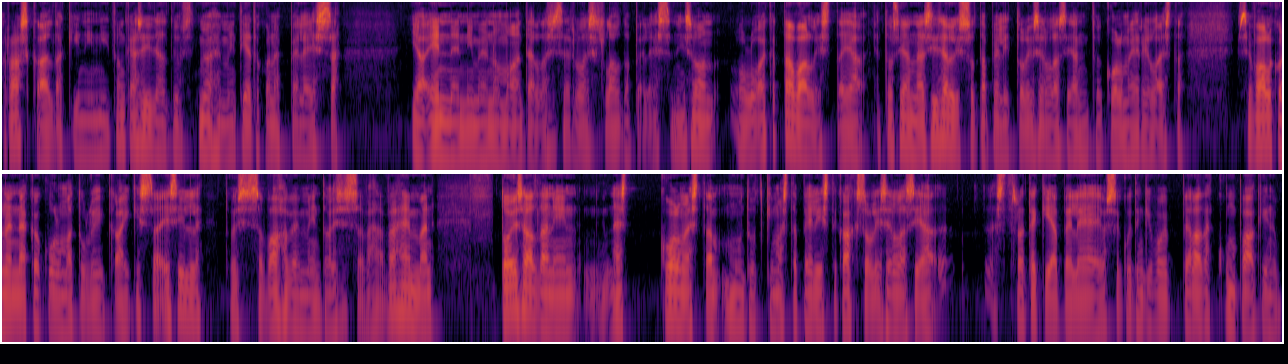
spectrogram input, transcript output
raskailtakin, niin niitä on käsitelty sitten myöhemmin tietokonepeleissä ja ennen nimenomaan tällaisissa erilaisissa lautapeleissä, niin se on ollut aika tavallista. Ja, ja tosiaan nämä sisällissotapelit oli sellaisia, nyt on kolme erilaista. Se valkoinen näkökulma tuli kaikissa esille, toisissa vahvemmin, toisissa vähän vähemmän. Toisaalta niin näistä kolmesta mun tutkimasta pelistä kaksi oli sellaisia strategiapelejä, jossa kuitenkin voi pelata kumpaakin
